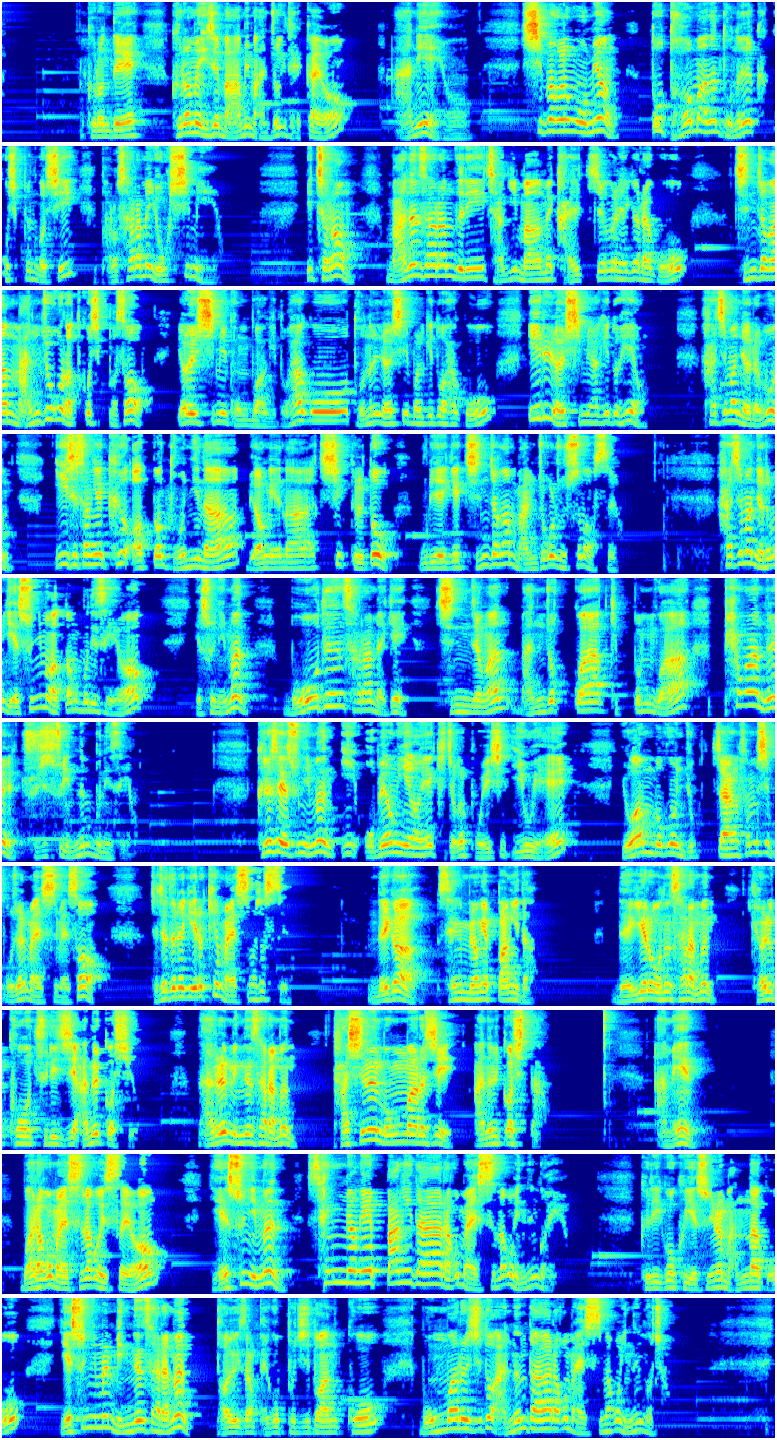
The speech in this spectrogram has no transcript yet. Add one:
그런데 그러면 이제 마음이 만족이 될까요? 아니에요. 10억을 모으면 또 더 많은 돈을 갖고 싶은 것이 바로 사람의 욕심이에요. 이처럼 많은 사람들이 자기 마음의 갈증을 해결하고 진정한 만족을 얻고 싶어서 열심히 공부하기도 하고 돈을 열심히 벌기도 하고 일을 열심히 하기도 해요. 하지만 여러분, 이 세상의 그 어떤 돈이나 명예나 지식들도 우리에게 진정한 만족을 줄 수는 없어요. 하지만 여러분, 예수님은 어떤 분이세요? 예수님은 모든 사람에게 진정한 만족과 기쁨과 평안을 주실 수 있는 분이세요. 그래서 예수님은 이 오병이어의 기적을 보이신 이후에 요한복음 6장 35절 말씀에서 제자들에게 이렇게 말씀하셨어요. 내가 생명의 빵이다. 내게로 오는 사람은 결코 줄이지 않을 것이요. 나를 믿는 사람은 다시는 목마르지 않을 것이다. 아멘. 뭐라고 말씀하고 있어요? 예수님은 생명의 빵이다 라고 말씀하고 있는 거예요. 그리고 그 예수님을 만나고 예수님을 믿는 사람은 더 이상 배고프지도 않고 목마르지도 않는다라고 말씀하고 있는 거죠.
